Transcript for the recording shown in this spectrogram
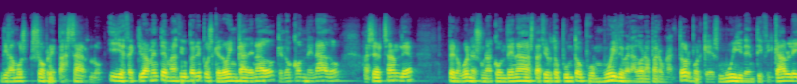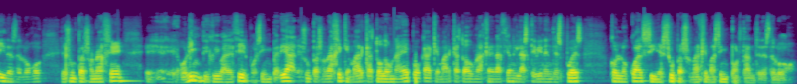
digamos, sobrepasarlo. Y efectivamente Matthew Perry pues quedó encadenado, quedó condenado a ser Chandler pero bueno, es una condena hasta cierto punto pues, muy liberadora para un actor, porque es muy identificable y desde luego es un personaje eh, olímpico, iba a decir, pues imperial, es un personaje que marca toda una época, que marca toda una generación y las que vienen después, con lo cual sí es su personaje más importante, desde luego.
